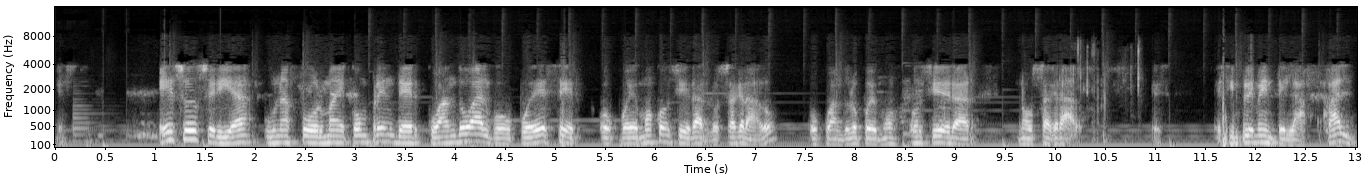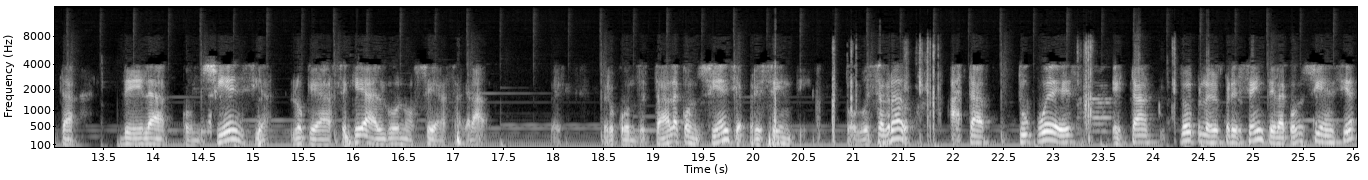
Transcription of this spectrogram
Eso. Sería una forma de comprender cuándo algo puede ser o podemos considerarlo sagrado o cuándo lo podemos considerar no sagrado. Es, simplemente la falta de la conciencia lo que hace que algo no sea sagrado. Pero cuando está la conciencia presente, todo es sagrado. Hasta tú puedes estar presente la conciencia,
